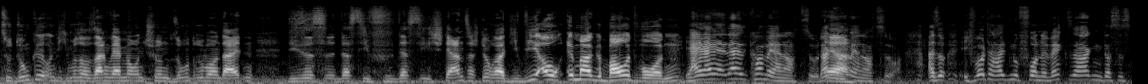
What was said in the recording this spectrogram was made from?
Zu dunkel und ich muss auch sagen, wir haben ja uns schon so drüber unterhalten, dieses, dass die, dass die Sternzerstörer, die wie auch immer gebaut wurden, Ja, da, da kommen wir ja noch zu. Da Ja. kommen wir ja noch zu. Also ich wollte halt nur vorneweg sagen, dass es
